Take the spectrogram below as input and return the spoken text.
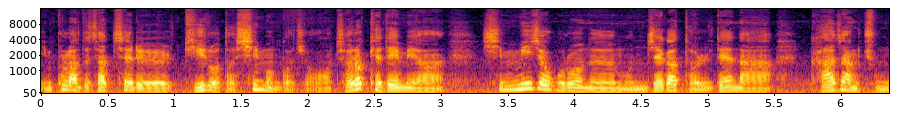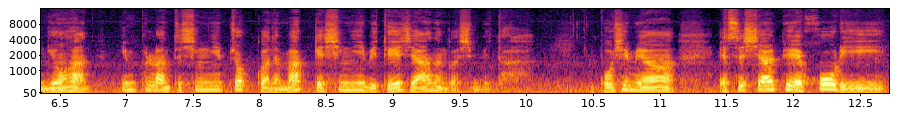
임플란트 자체를 뒤로 더 심은 거죠. 저렇게 되면 심미적으로는 문제가 덜 되나 가장 중요한 임플란트 식립 조건에 맞게 식립이 되지 않은 것입니다. 보시면 SCRP의 홀이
